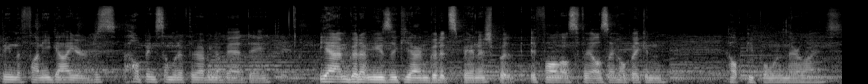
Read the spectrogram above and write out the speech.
being the funny guy or just helping someone if they're having a bad day. Yeah, I'm good at music, yeah, I'm good at Spanish, but if all else fails, I hope I can help people in their lives.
